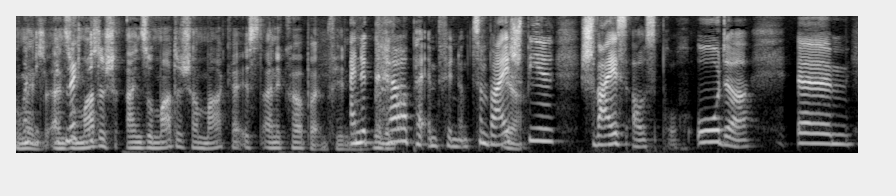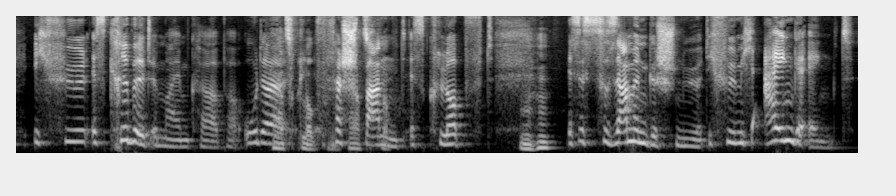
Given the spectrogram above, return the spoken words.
Moment, ich, ein, somatisch, ein somatischer Marker ist eine Körperempfindung. Eine Körperempfindung, zum Beispiel ja. Schweißausbruch oder ähm, ich fühle, es kribbelt in meinem Körper oder Herzklopfen, verspannt, Herzklopfen. es klopft, mhm. es ist zusammengeschnürt, ich fühle mich eingeengt.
